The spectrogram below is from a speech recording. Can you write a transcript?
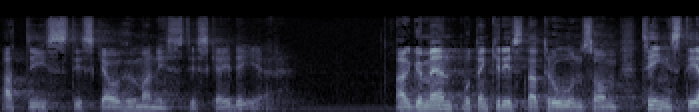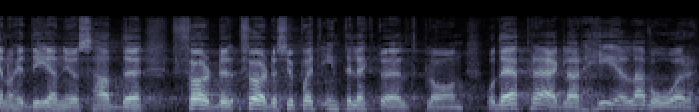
ateistiska och humanistiska idéer. Argument mot den kristna tron som Tingsten och Hedenius hade förde, fördes ju på ett intellektuellt plan och det präglar hela vår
